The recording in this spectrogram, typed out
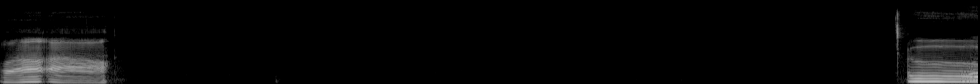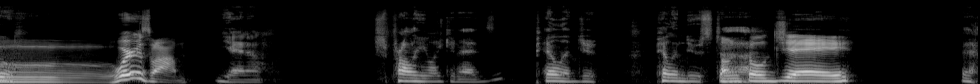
Uh oh. Ooh. Where is mom? yeah, no. She's probably like in a pill pill induced. Uh, Uncle Jay. Yeah.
